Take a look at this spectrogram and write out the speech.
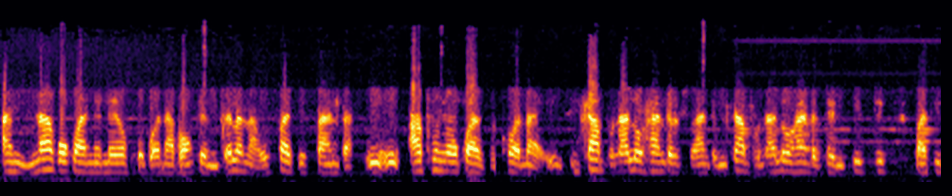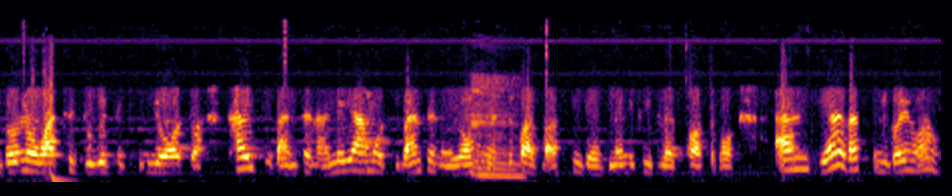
andinako okwaneleyo for bona bonke ndicela nawe ufake isandla. Apho unokwazi khona mhlawumbi unaloo hundred rand mhlawumbi unaloo hundred and fifty but you don't know what to do with it iyodwa. Khawuyidibanise nale yam udibanise neyomnye sikwazi uba feed as many people as possible. And yeah that's been going well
